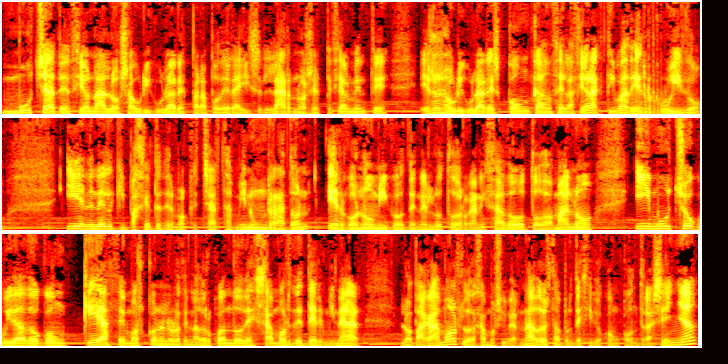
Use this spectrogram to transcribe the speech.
mucha atención a los auriculares para poder aislarnos, especialmente esos auriculares con cancelación activa de ruido. Y en el equipaje tenemos que echar también un ratón ergonómico, tenerlo todo organizado, todo a mano y mucho cuidado con qué hacemos con el ordenador cuando dejamos de terminar. Lo apagamos, lo dejamos hibernado, está protegido con contraseña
